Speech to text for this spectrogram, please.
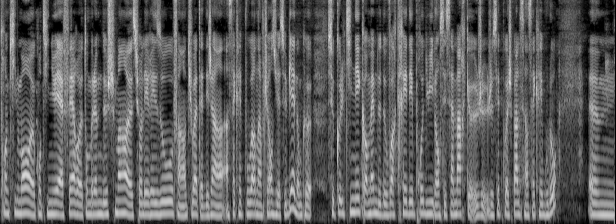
tranquillement continuer à faire ton bonhomme de chemin sur les réseaux. Enfin, tu vois, t'as déjà un, sacré pouvoir d'influence via ce biais. Donc, se coltiner quand même de devoir créer des produits, lancer sa marque, je, je sais de quoi je parle, c'est un sacré boulot. Euh,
